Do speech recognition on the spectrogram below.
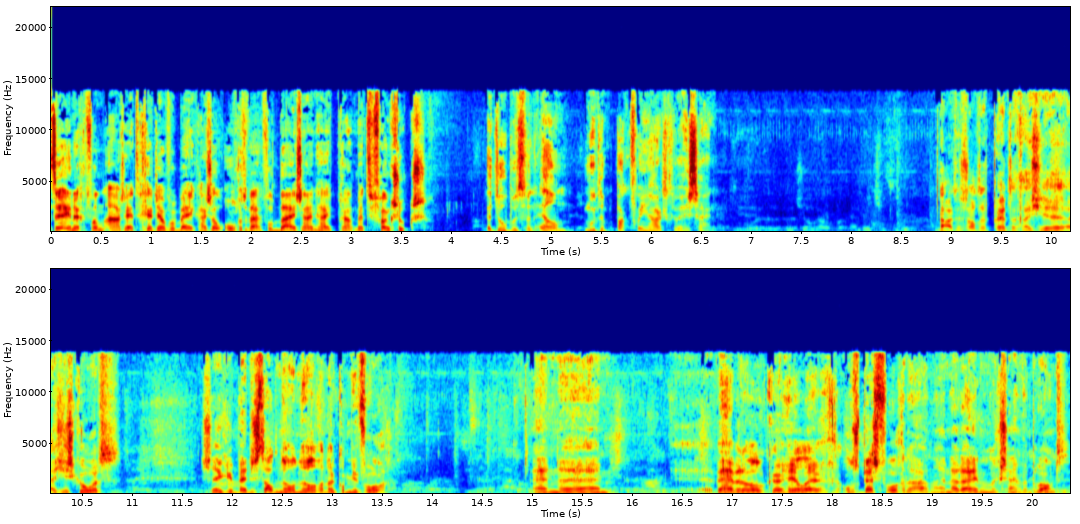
trainer van AZ, Gert-Jan Verbeek, hij zal ongetwijfeld bij zijn. Hij praat met Frank Soeks. Het doelpunt van Elm moet een pak van je hart geweest zijn. Nou, het is altijd prettig als je, als je scoort. Zeker bij de stand 0-0, want dan kom je voor. En uh, we hebben er ook heel erg ons best voor gedaan. En uiteindelijk zijn we beloond.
